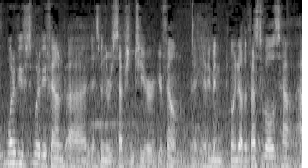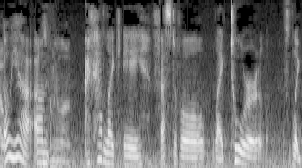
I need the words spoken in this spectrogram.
What have you What have you found uh, has been the reception to your, your film? Have you been going to other festivals? How how Oh yeah, um, coming along? I've had like a festival like tour like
